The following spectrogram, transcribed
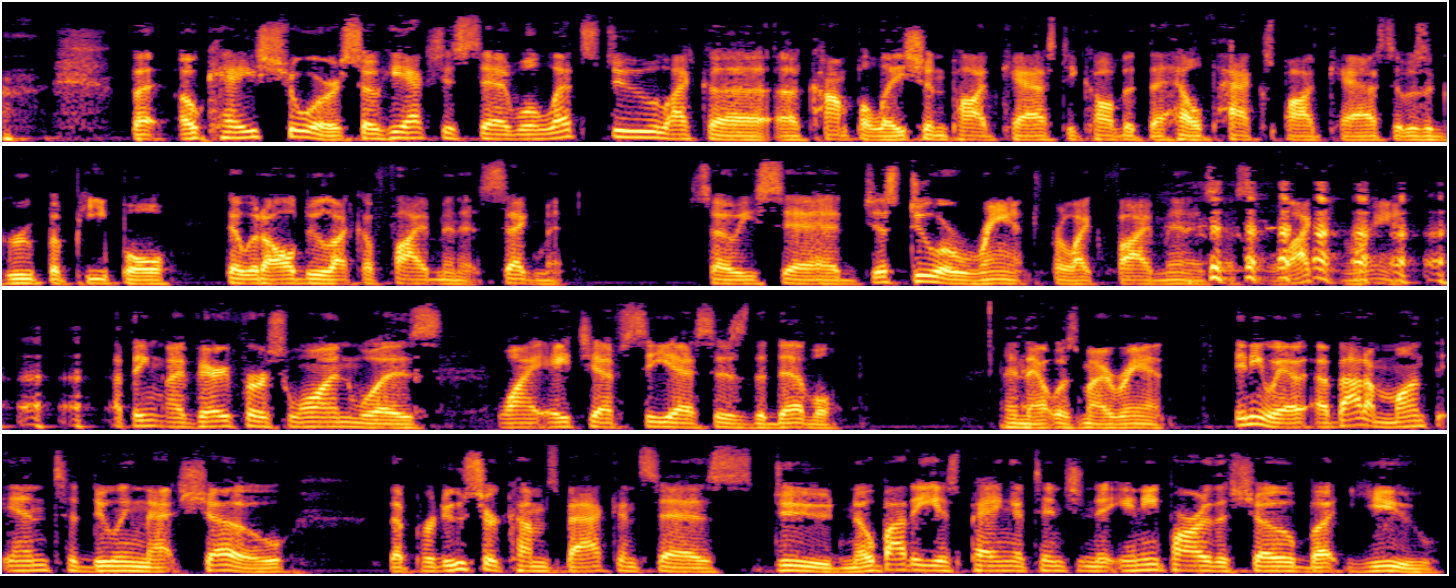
but okay, sure. So he actually said, well, let's do like a, a, compilation podcast. He called it the Health Hacks Podcast. It was a group of people that would all do like a five minute segment. So he said, just do a rant for like five minutes. I said, well, I can rant. I think my very first one was why HFCS is the devil. And that was my rant. Anyway, about a month into doing that show, the producer comes back and says, dude, nobody is paying attention to any part of the show but you.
